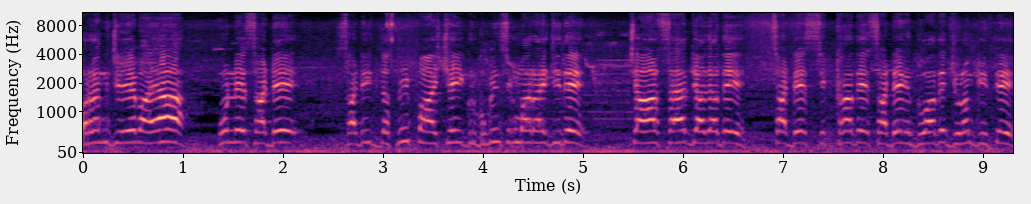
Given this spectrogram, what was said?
ਔਰੰਗਜ਼ੇਬ ਆਇਆ, ਉਹਨੇ ਸਾਡੇ, ਸਾਡੀ 10ਵੀਂ ਪਾਤਸ਼ਾਹੀ ਗੁਰੂ ਗੋਬਿੰਦ ਸਿੰਘ ਮਹਾਰਾਜ ਜੀ ਦੇ, ਚਾਰ ਸਾਹਿਬਜ਼ਾਦਿਆਂ ਦੇ, ਸਾਡੇ ਸਿੱਖਾਂ ਦੇ, ਸਾਡੇ ਹਿੰਦੂਆਂ ਦੇ ਜ਼ੁਲਮ ਕੀਤੇ।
